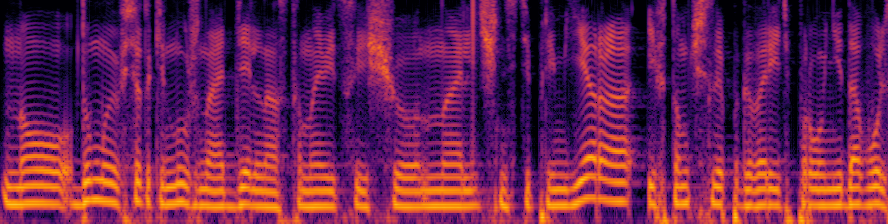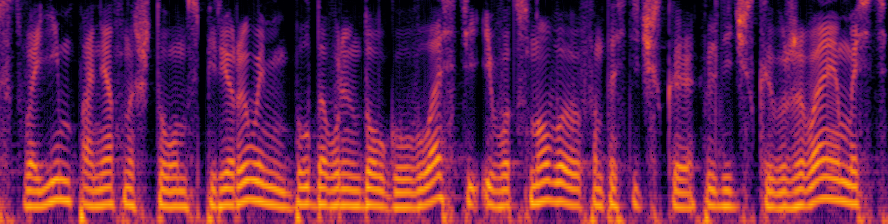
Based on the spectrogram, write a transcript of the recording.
Но, думаю, все-таки нужно отдельно остановиться еще на личности премьера, и в том числе поговорить про недовольство им. Понятно, что он с перерывами был довольно долго у власти, и вот снова фантастическая политическая выживаемость.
